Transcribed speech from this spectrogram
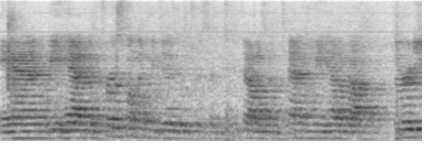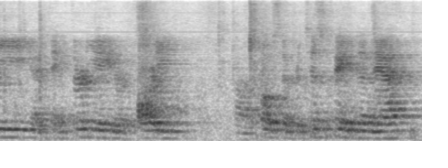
And we had the first one that we did, which was in 2010, we had about 30, I think 38 or 40 uh, folks that participated in that.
